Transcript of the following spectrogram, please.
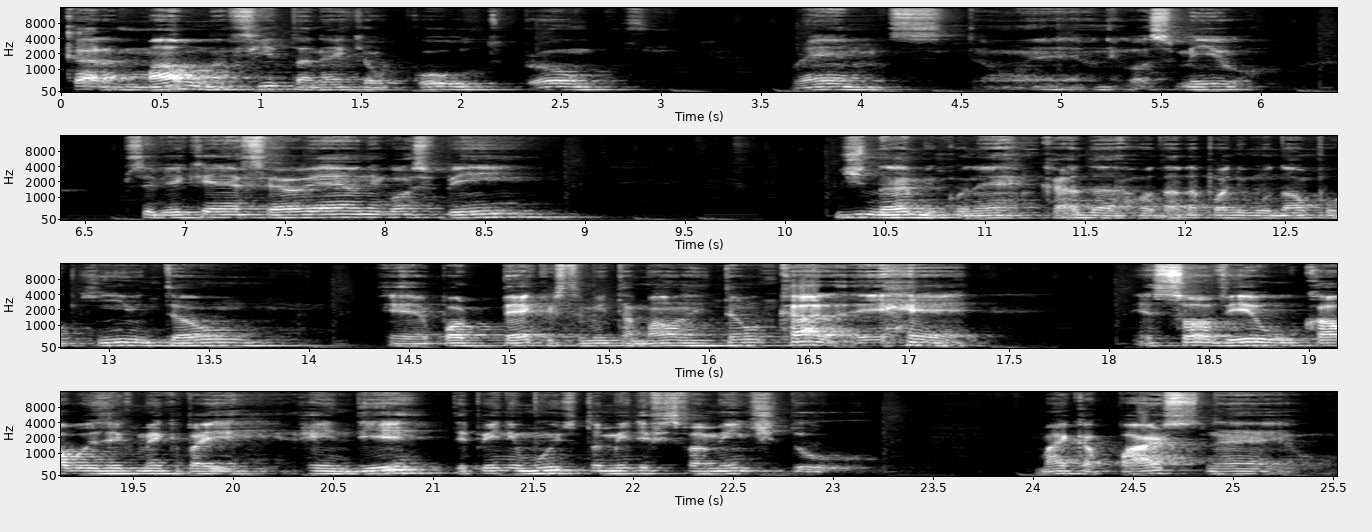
cara, mal na fita, né, que é o Colts, Broncos, Rams, então é um negócio meio você vê que a NFL é um negócio bem dinâmico, né? Cada rodada pode mudar um pouquinho, então é, o Packers também tá mal, né? Então, cara, é, é só ver o Cowboys aí como é que vai render. Depende muito também defensivamente do Micah Parsons, né? O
